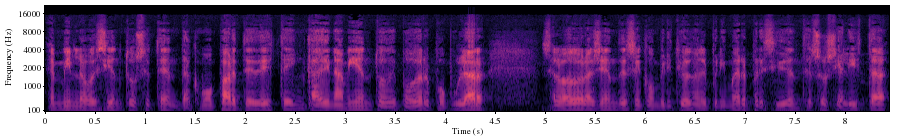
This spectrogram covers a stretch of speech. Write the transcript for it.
En 1970, como parte de este encadenamiento de poder popular, Salvador Allende se convirtió en el primer presidente socialista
